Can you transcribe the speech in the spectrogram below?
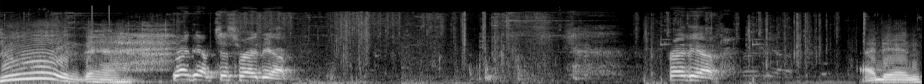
Dude! Ready up, just ready up. Ready up. I did.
